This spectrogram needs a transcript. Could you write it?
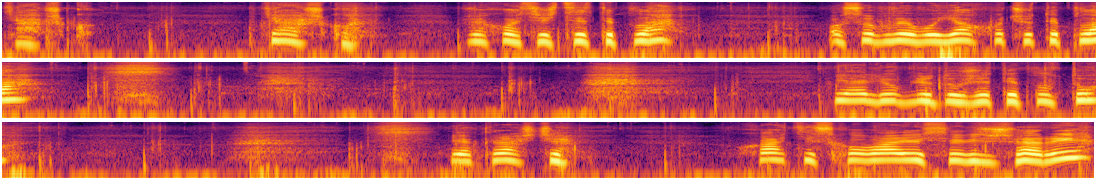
Тяжко, тяжко. Вже хочеться тепла. Особливо я хочу тепла. Я люблю дуже теплоту. Я краще в хаті сховаюся від жари,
